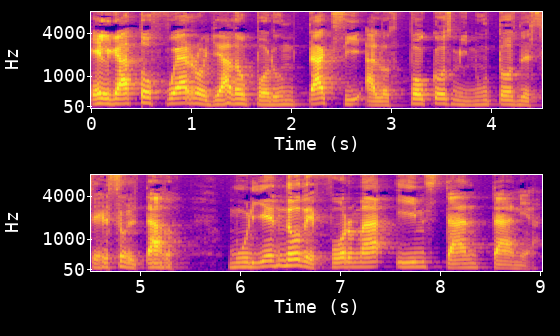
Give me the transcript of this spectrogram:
el gato fue arrollado por un taxi a los pocos minutos de ser soltado muriendo de forma instantánea.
